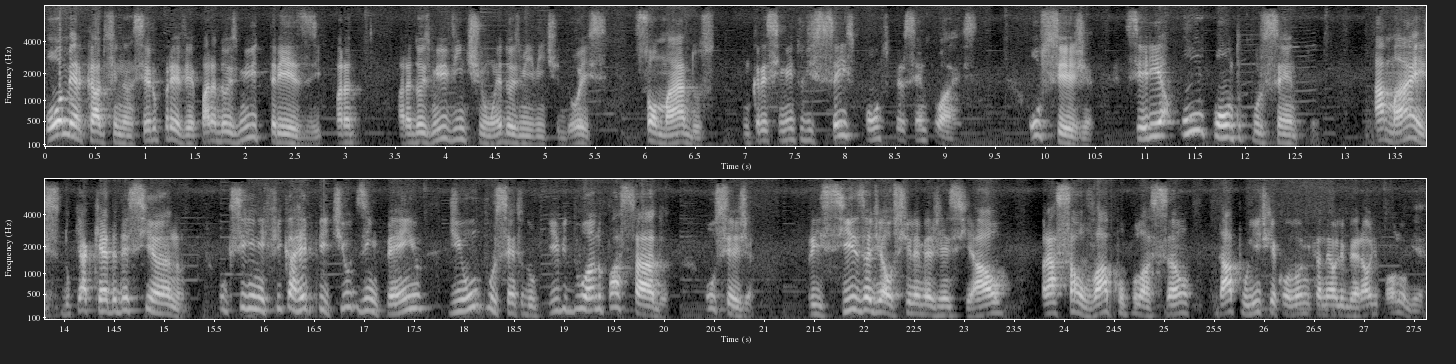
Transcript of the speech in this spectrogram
O mercado financeiro prevê para 2013, para, para 2021 e 2022, somados, um crescimento de 6 pontos percentuais. Ou seja, seria 1 ponto por cento a mais do que a queda desse ano, o que significa repetir o desempenho de 1% do PIB do ano passado. Ou seja, precisa de auxílio emergencial para salvar a população da política econômica neoliberal de Paulo Guedes.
